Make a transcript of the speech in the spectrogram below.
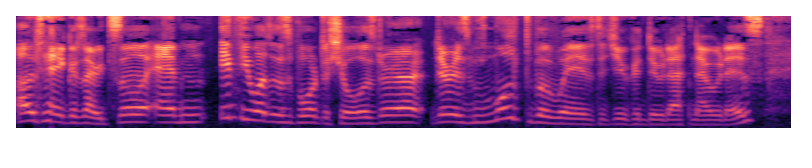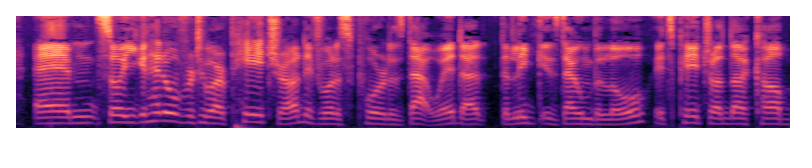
I'll take us out. So um, if you want to support the shows, there are there is multiple ways that you can do that nowadays. Um, so you can head over to our Patreon if you want to support us that way. That the link is down below. It's patreon.com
